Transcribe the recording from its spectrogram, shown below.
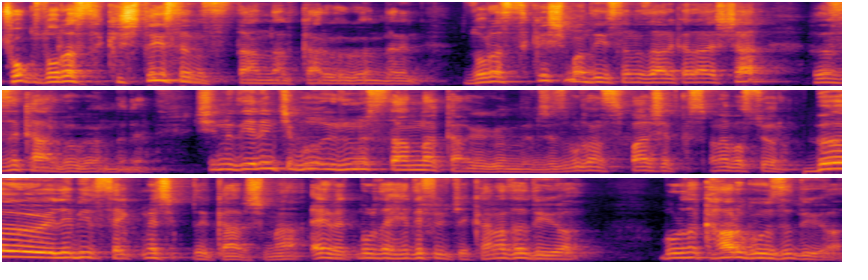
çok zora sıkıştıysanız standart kargo gönderin. Zora sıkışmadıysanız arkadaşlar hızlı kargo gönderin. Şimdi diyelim ki bu ürünü standart kargo göndereceğiz. Buradan sipariş et kısmına basıyorum. Böyle bir sekme çıktı karşıma. Evet burada hedef ülke Kanada diyor. Burada kargo hızı diyor.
